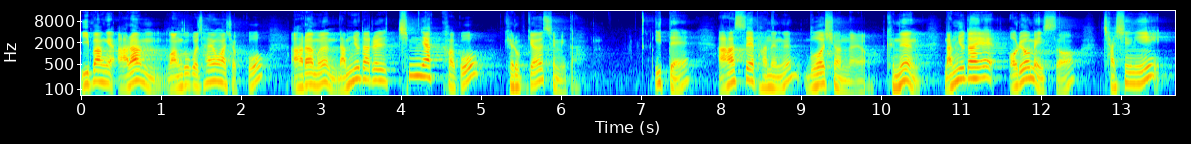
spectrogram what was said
이방의 아람 왕국을 사용하셨고 아람은 남유다를 침략하고 괴롭게 하였습니다. 이때 아하스의 반응은 무엇이었나요? 그는 남유다의 어려움에 있어 자신이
